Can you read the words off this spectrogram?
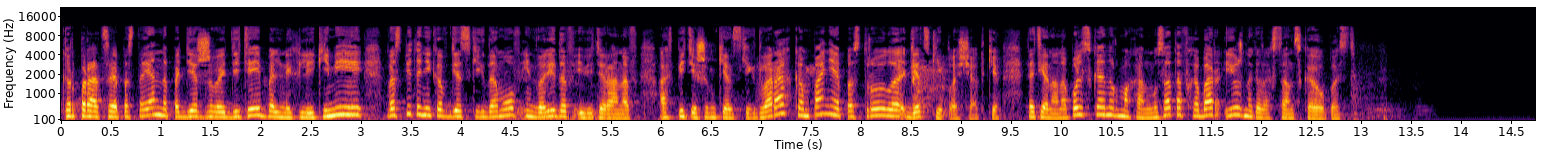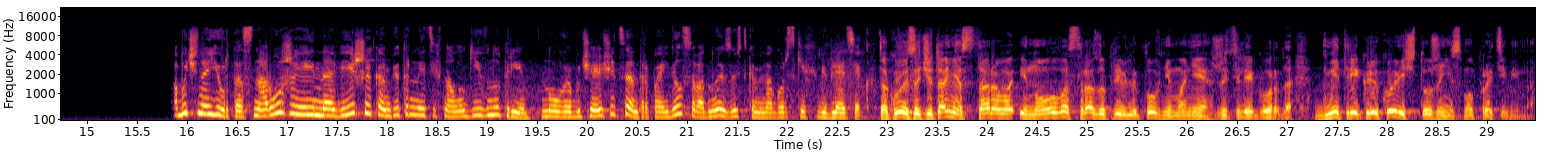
Корпорация постоянно поддерживает детей, больных лейкемией, воспитанников детских домов, инвалидов и ветеранов. А в пяти шимкенских дворах компания построила детские площадки. Татьяна Напольская, Нурмахан Мусатов, Хабар, Южно-Казахстанская область. Обычная юрта снаружи и новейшие компьютерные технологии внутри. Новый обучающий центр появился в одной из усть-каменогорских библиотек. Такое сочетание старого и нового сразу привлекло внимание жителей города. Дмитрий Крюкович тоже не смог пройти мимо.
